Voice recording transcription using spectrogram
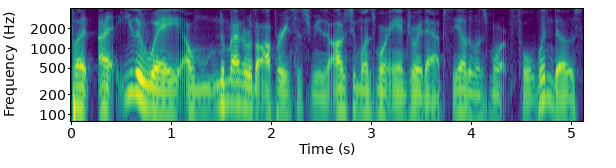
But uh, either way, um, no matter what the operating system using, obviously one's more Android apps, the other one's more full Windows.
